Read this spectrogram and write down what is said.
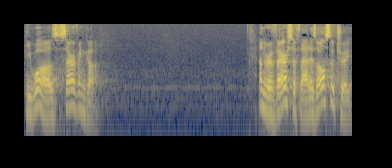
he was serving God. And the reverse of that is also true.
